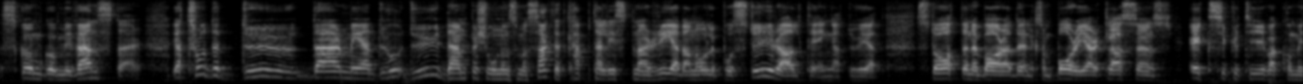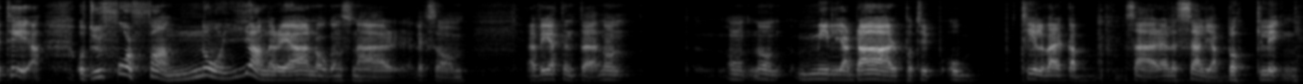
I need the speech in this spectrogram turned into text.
skumgummi vänster. Jag trodde du därmed, du, du är ju den personen som har sagt att kapitalisterna redan håller på att styra allting. Att du vet, staten är bara den liksom borgarklassens exekutiva kommitté. Och du får fan noja när det är någon sån här, liksom, jag vet inte, någon, någon, någon miljardär på typ och tillverka så här, eller sälja böckling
